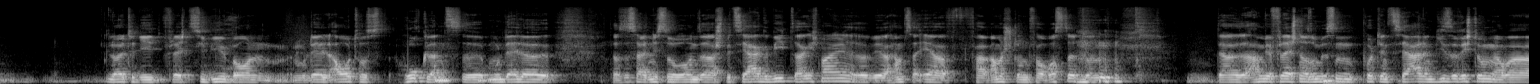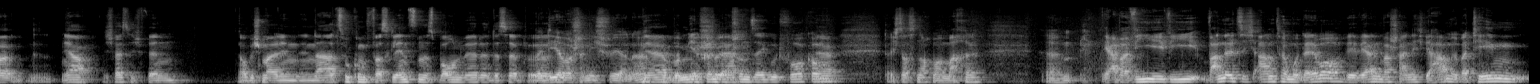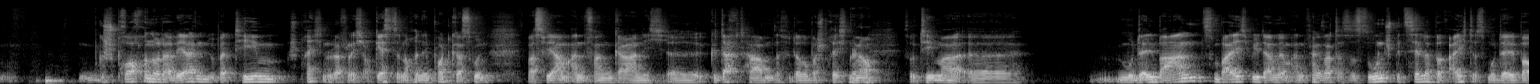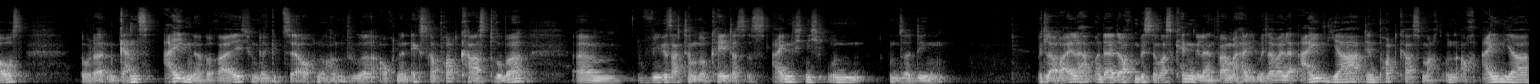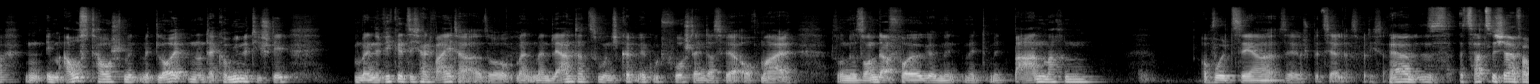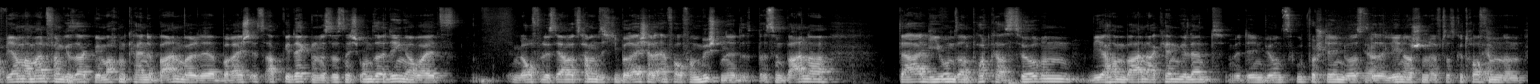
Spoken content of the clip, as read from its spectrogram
Leute, die vielleicht zivil bauen, Modellautos, Hochglanzmodelle, das ist halt nicht so unser Spezialgebiet, sage ich mal. Wir haben es ja eher verramscht und verrostet und da haben wir vielleicht noch so ein bisschen Potenzial in diese Richtung, aber ja, ich weiß nicht, wenn, ob ich mal in, in naher Zukunft was Glänzendes bauen werde. Deshalb, bei äh, dir wahrscheinlich schwer, ne? Ja, bei, bei mir könnte das schon sehr gut vorkommen, ja. dass ich das nochmal mache. Ähm, ja, aber wie, wie wandelt sich Abenteuer Modellbau? Wir werden wahrscheinlich, wir haben über Themen gesprochen oder werden über Themen sprechen oder vielleicht auch Gäste noch in den Podcast holen, was wir am Anfang gar nicht äh, gedacht haben, dass wir darüber sprechen. Genau. So Thema äh, Modellbahn zum Beispiel, da haben wir am Anfang gesagt, das ist so ein spezieller Bereich des Modellbaus oder ein ganz eigener Bereich und da gibt es ja auch noch sogar auch einen extra Podcast drüber, ähm, wo wir gesagt haben, okay, das ist eigentlich nicht un, unser Ding. Mittlerweile hat man da doch ein bisschen was kennengelernt, weil man halt mittlerweile ein Jahr den Podcast macht und auch ein Jahr im Austausch mit, mit Leuten und der Community steht. Und man entwickelt sich halt weiter. Also man, man lernt dazu und ich könnte mir gut vorstellen, dass wir auch mal so eine Sonderfolge mit, mit, mit Bahn machen. Obwohl es sehr, sehr speziell ist, würde ich sagen. Ja, es, es, hat sich einfach, wir haben am Anfang gesagt, wir machen keine Bahn, weil der Bereich ist abgedeckt und es ist nicht unser Ding, aber jetzt im Laufe des Jahres haben sich die Bereiche halt einfach auch vermischt. Ne? Das sind Bahner da, die unseren Podcast hören. Wir haben Bahner kennengelernt, mit denen wir uns gut verstehen. Du hast ja. äh, Lena schon öfters getroffen. Ja. Und,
